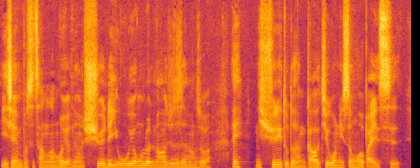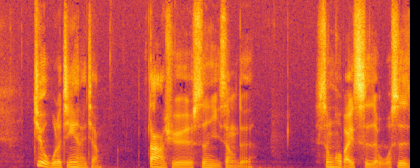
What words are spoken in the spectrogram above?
以前不是常常会有那种学历无用论，然后就是这样说，哎，你学历读得很高，结果你生活白痴。就我的经验来讲，大学生以上的生活白痴的，我是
